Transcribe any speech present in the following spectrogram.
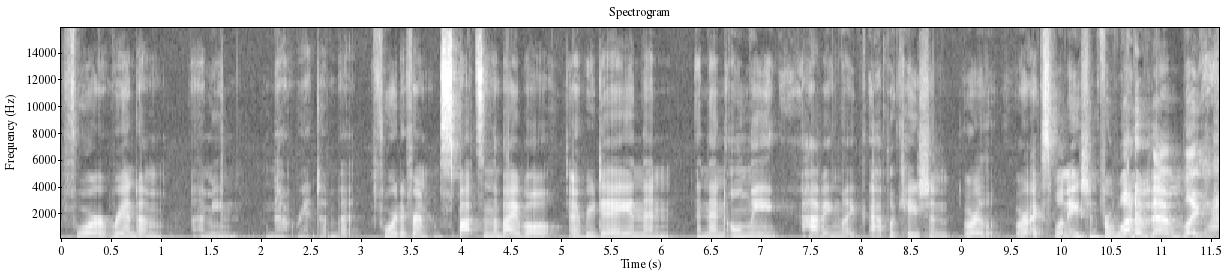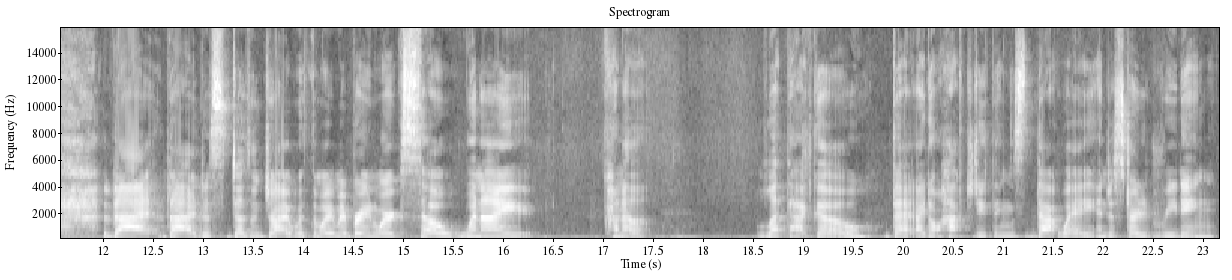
four random? I mean, not random, but four different spots in the Bible every day, and then and then only having like application or or explanation for one of them like Yeah. that that just doesn't jive with the way my brain works so when i kind of let that go that i don't have to do things that way and just started reading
